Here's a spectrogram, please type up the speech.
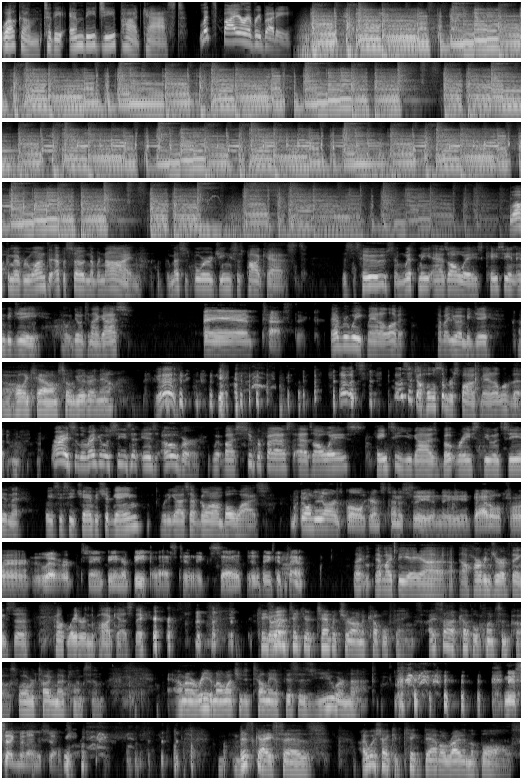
Welcome to the MBG podcast. Let's fire everybody. Welcome, everyone, to episode number nine of the Message Board Geniuses podcast. This is Hoos, and with me, as always, Casey and MBG. How are we doing tonight, guys? Fantastic. Every week, man, I love it. How about you, MBG? Oh, holy cow! I'm so good right now. Good. that was that was such a wholesome response, man. I love that. All right, so the regular season is over. Went by super fast as always. Casey, you guys boat raced UNC in that ACC championship game. What do you guys have going on bowl wise? We're going to the Orange Bowl against Tennessee in the battle for whoever Shane Beamer beat the last two weeks. So it'll be a good time. That, that might be a uh, a harbinger of things to come later in the podcast. There. Casey, I want to take your temperature on a couple things. I saw a couple Clemson posts while we're talking about Clemson. I'm going to read them. I want you to tell me if this is you or not. New segment on the show. This guy says, I wish I could kick Dabo right in the balls.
